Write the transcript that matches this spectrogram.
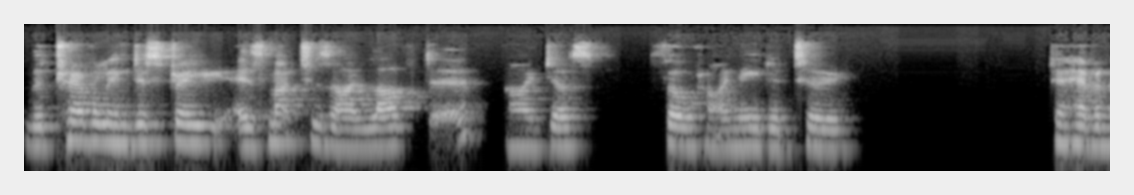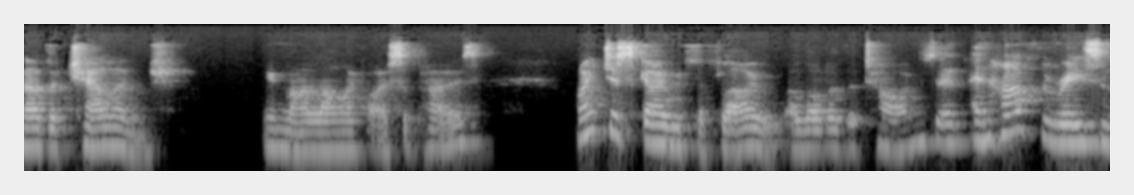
The travel industry, as much as I loved it, I just felt I needed to to have another challenge in my life, I suppose. I just go with the flow a lot of the times. And, and half the reason,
